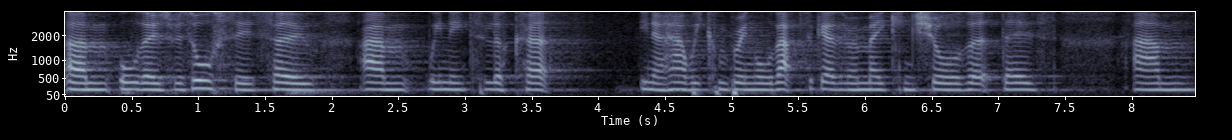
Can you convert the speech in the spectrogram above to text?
um, all those resources. So um, we need to look at, you know, how we can bring all that together and making sure that there's um,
